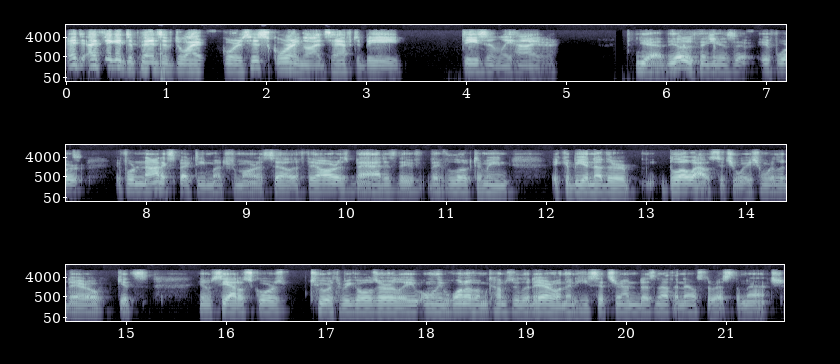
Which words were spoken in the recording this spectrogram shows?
I, I think it depends if Dwight scores. His scoring odds have to be decently higher. Yeah, the other thing is that if we're if we're not expecting much from RSL, if they are as bad as they've they've looked, I mean, it could be another blowout situation where Lodeiro gets, you know, Seattle scores two or three goals early, only one of them comes through Lodeiro, and then he sits around and does nothing else the rest of the match.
